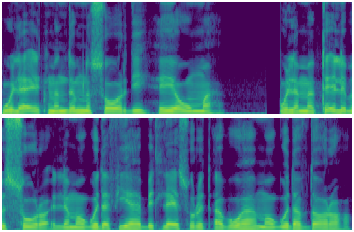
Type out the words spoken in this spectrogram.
ولقت من ضمن الصور دي هي وأمها. ولما بتقلب الصورة اللي موجودة فيها بتلاقي صورة أبوها موجودة في ظهرها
